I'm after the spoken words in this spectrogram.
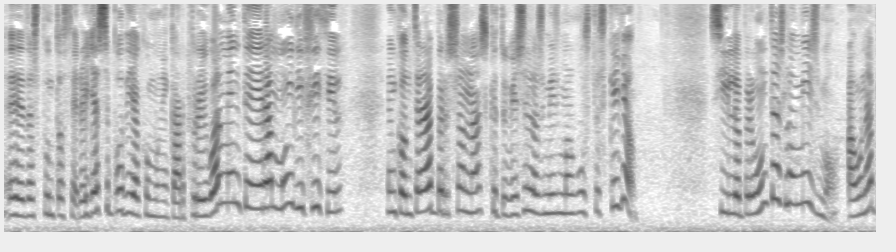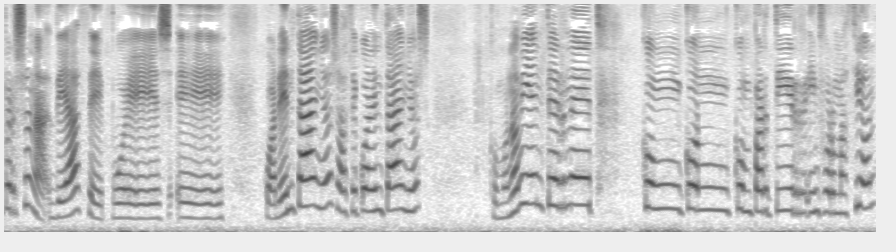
2.0, ya se podía comunicar, pero igualmente era muy difícil encontrar a personas que tuviesen los mismos gustos que yo. Si le preguntas lo mismo a una persona de hace pues 40 años, hace 40 años, como no había internet con, compartir información,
